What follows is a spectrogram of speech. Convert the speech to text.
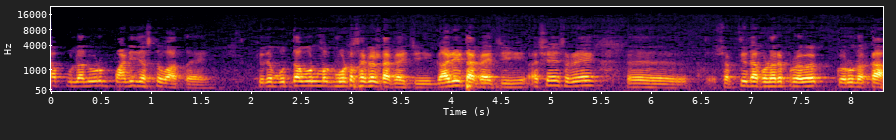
ज्या पुलांवरून पाणी जास्त वाहत आहे. तिथे मुद्दा म्हणून मग मोटरसायकल टाकायची गाडी टाकायची असे सगळे शक्ती दाखवणारे प्रयोग करू नका.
